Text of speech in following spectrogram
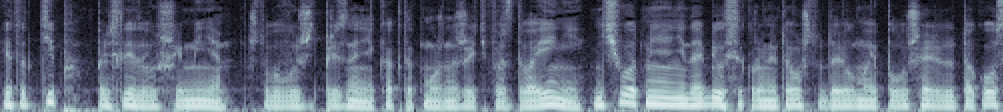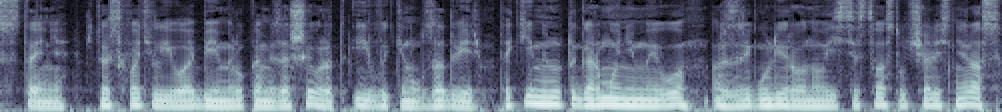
Этот тип, преследовавший меня, чтобы выжить признание, как так можно жить в раздвоении, ничего от меня не добился, кроме того, что довел мои полушария до такого состояния, что я схватил его обеими руками за шиворот и выкинул за дверь. Такие минуты гармонии моего разрегулированного естества случались встречались не раз,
